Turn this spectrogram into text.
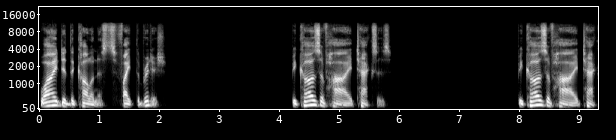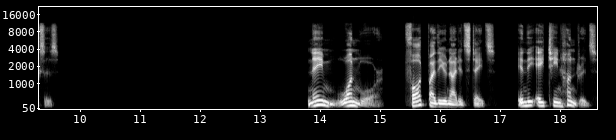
Why did the colonists fight the British? Because of high taxes. because of high taxes. Name one war fought by the United States in the 1800s.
